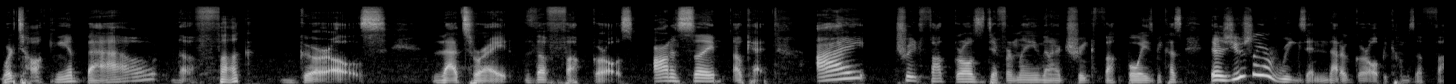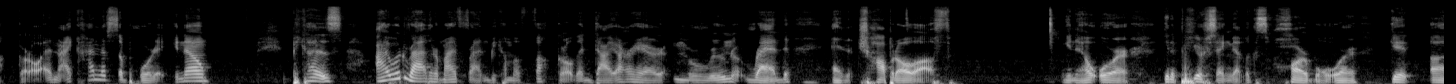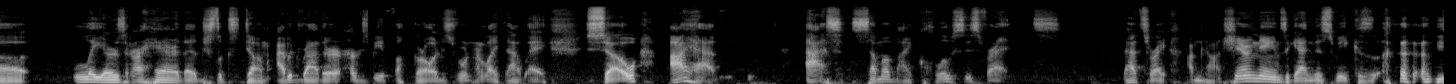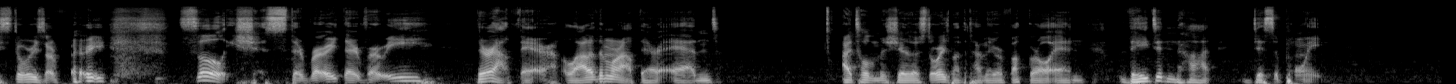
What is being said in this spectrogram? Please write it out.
we're talking about the fuck girls. That's right, the fuck girls. Honestly, okay. I treat fuck girls differently than I treat fuck boys because there's usually a reason that a girl becomes a fuck girl, and I kind of support it, you know? Because I would rather my friend become a fuck girl than dye her hair maroon red and chop it all off, you know, or get a piercing that looks horrible, or get uh layers in her hair that just looks dumb. I would rather her just be a fuck girl and just ruin her life that way. So I have asked some of my closest friends. That's right. I'm not sharing names again this week because these stories are very salacious. They're very, they're very, they're out there. A lot of them are out there, and I told them to share their stories by the time they were fuck girl, and they did not disappoint.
